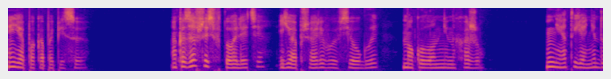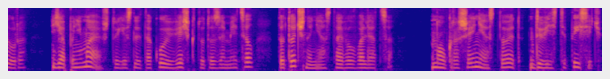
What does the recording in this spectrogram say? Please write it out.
Я пока пописаю. Оказавшись в туалете, я обшариваю все углы, но кулон не нахожу. Нет, я не дура. Я понимаю, что если такую вещь кто-то заметил, то точно не оставил валяться. Но украшение стоит 200 тысяч.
